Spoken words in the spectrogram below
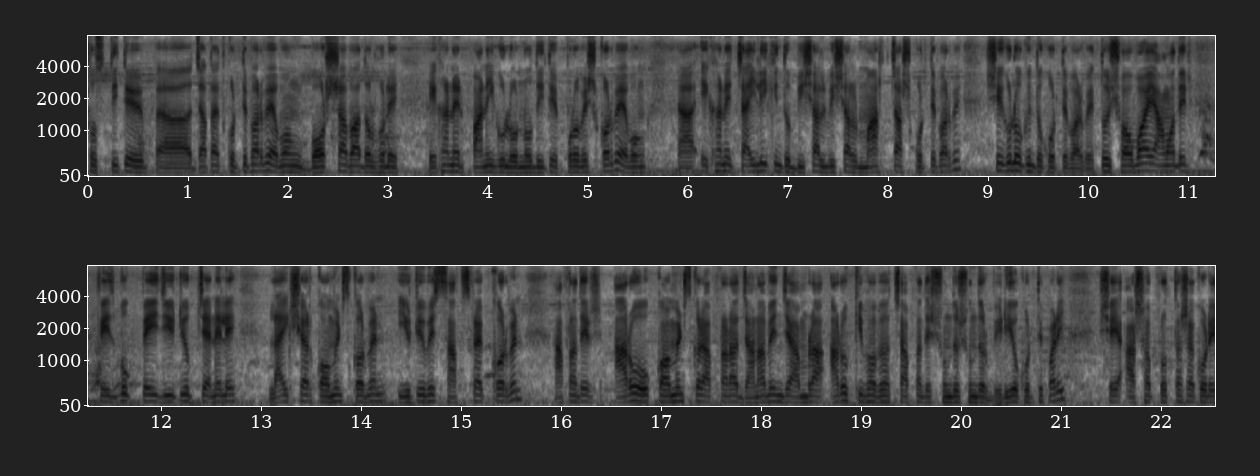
স্বস্তিতে যাতায়াত করতে পারবে এবং বর্ষা বাদল হলে এখানের পানিগুলো নদীতে প্রবেশ করবে এবং এখানে চাইলেই কিন্তু বিশাল বিশাল মাছ চাষ করতে পারবে সেগুলো কিন্তু করতে পারবে। তো সবাই আমাদের ফেসবুক পেজ ইউটিউব চ্যানেলে লাইক শেয়ার কমেন্টস করবেন ইউটিউবে সাবস্ক্রাইব করবেন। আপনাদের আরও কমেন্টস করে আপনারা জানাবেন যে আমরা আরও কীভাবে হচ্ছে আপনাদের সুন্দর সুন্দর ভিডিও করতে পারি। সেই আশা, প্রত্যাশা করে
